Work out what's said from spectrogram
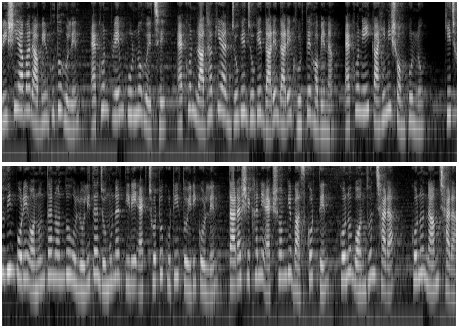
ঋষি আবার আবির্ভূত হলেন, এখন প্রেম পূর্ণ হয়েছে, এখন রাধাকে আর যুগে যুগে দাঁড়ে দাঁড়ে ঘুরতে হবে না, এখন এই কাহিনী সম্পূর্ণ। কিছুদিন পরে অনন্তানন্দ ও ললিতা যমুনার তীরে এক ছোট কুটির তৈরি করলেন, তারা সেখানে একসঙ্গে বাস করতেন, কোনো বন্ধন ছাড়া, কোনো নাম ছাড়া।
